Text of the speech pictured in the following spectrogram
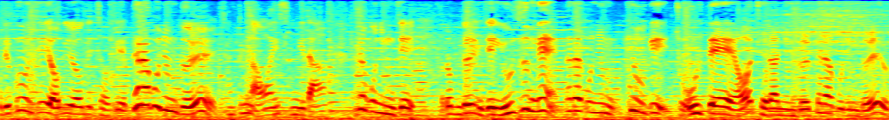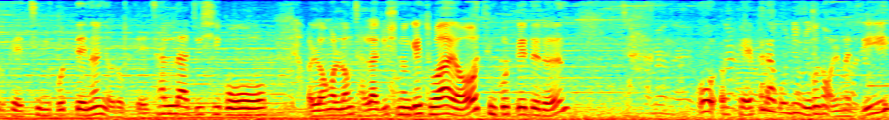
그리고 이제 여기 여기 저기 페라고늄들 잔뜩 나와 있습니다. 페라고늄 이제 여러분들 이제 요즘에 페라고늄 키우기 좋을 때예요. 제라늄들, 페라고늄들 이렇게 진꽃대는 이렇게 잘라주시고 얼렁얼렁 잘라주시는 게 좋아요. 진꽃대들은 자, 어, 이렇게 페라고늄 이거는 얼마지?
